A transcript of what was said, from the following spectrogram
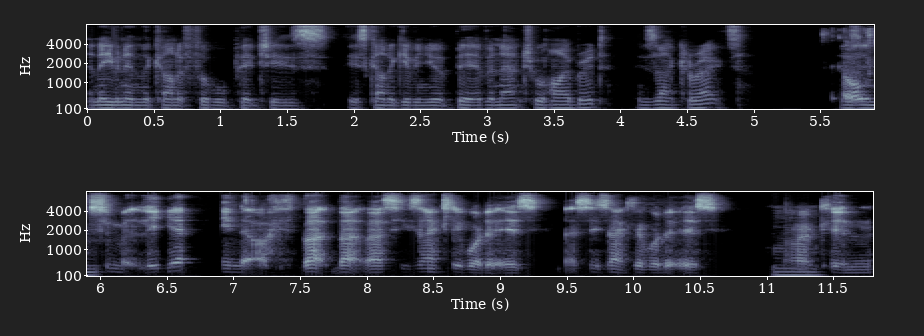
And even in the kind of football pitches, it's kind of giving you a bit of a natural hybrid. Is that correct? As Ultimately, in... yeah. In the, that that that's exactly what it is. That's exactly what it is. Mm. I can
